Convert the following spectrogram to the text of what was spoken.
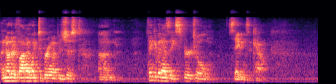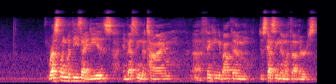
another thought I'd like to bring up is just um, think of it as a spiritual savings account. Wrestling with these ideas, investing the time, uh, thinking about them, discussing them with others.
